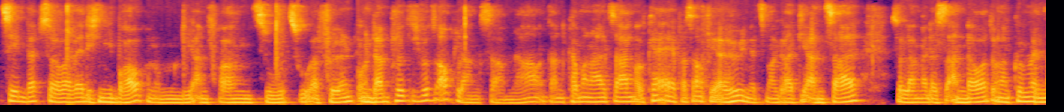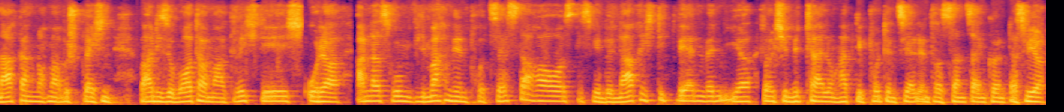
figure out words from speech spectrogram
zehn Webserver werde ich nie brauchen, um die Anfragen zu, zu erfüllen. Und dann plötzlich wird es auch langsam, ja. Und dann kann man halt sagen, okay, pass auf, wir erhöhen jetzt mal gerade die Anzahl, solange das andauert. Und dann können wir im Nachgang nochmal besprechen, war diese Watermark richtig? Oder andersrum, wie machen wir einen Prozess daraus, dass wir benachrichtigt werden, wenn ihr solche Mitteilungen habt, die potenziell interessant sein können, dass wir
